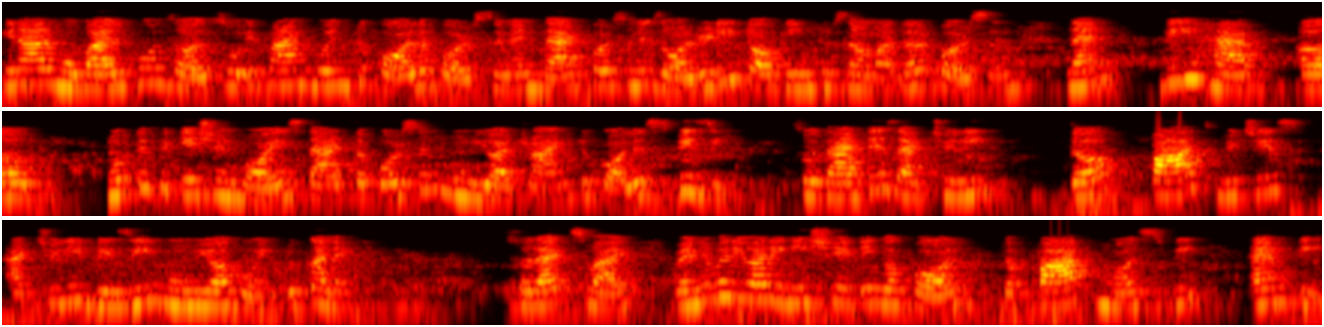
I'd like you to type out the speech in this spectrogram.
In our mobile phones also if i am going to call a person and that person is already talking to some other person then we have a notification voice that the person whom you are trying to call is busy so that is actually the path which is actually busy whom you are going to connect so that's why whenever you are initiating a call the path must be empty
